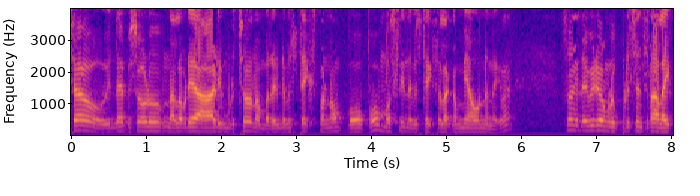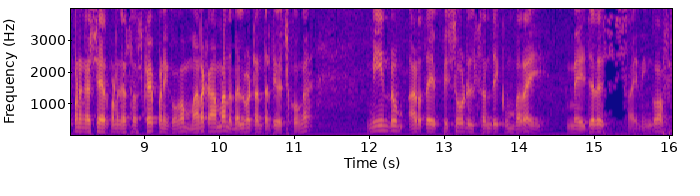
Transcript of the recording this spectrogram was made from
ஸோ இந்த எபிசோடும் நல்லபடியாக ஆடி முடித்தோம் நம்ம ரெண்டு மிஸ்டேக்ஸ் பண்ணோம். போக போக மோஸ்ட்லி இந்த மிஸ்டேக்ஸ் எல்லாம் கம்மியாகும்னு நினைக்கிறேன். ஸோ இந்த வீடியோ உங்களுக்கு பிடிச்சிருந்துச்சுன்னா லைக் பண்ணுங்கள் ஷேர் பண்ணுங்கள் சப்ஸ்கிரைப் பண்ணிக்கோங்க. மறக்காமல் அந்த பெல் பட்டன் தட்டி வச்சுக்கோங்க. மீண்டும் அடுத்த எபிசோடில் சந்திக்கும் வரை மேஜர் இஸ் சைனிங் ஆஃப்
